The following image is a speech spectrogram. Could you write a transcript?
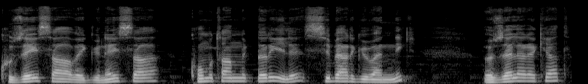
Kuzey Sağ ve Güney Sağ komutanlıkları ile siber güvenlik, özel harekat,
